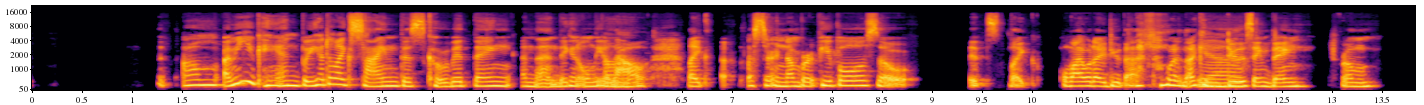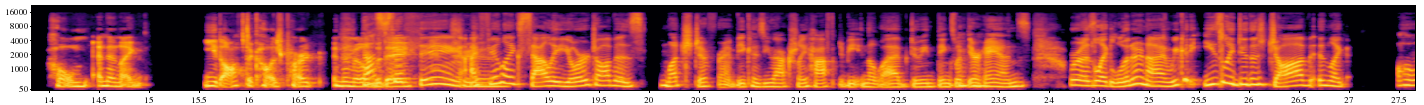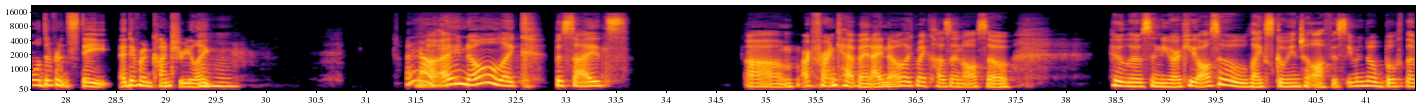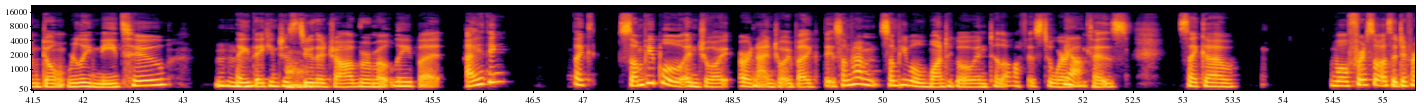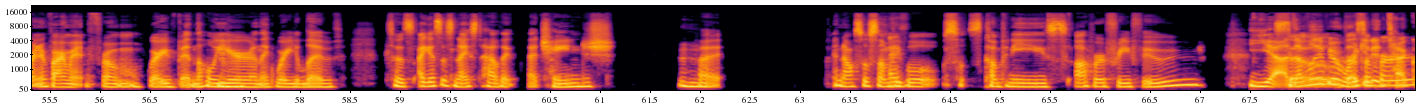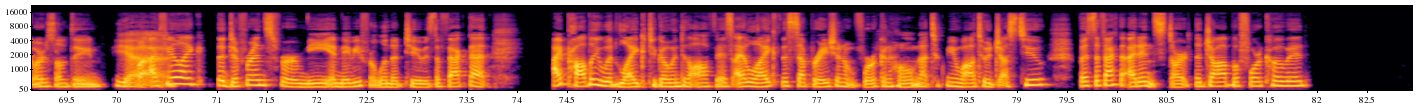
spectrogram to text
Um, I mean, you can, but you have to like sign this COVID thing, and then they can only Oh. allow like a, a certain number of people. So it's like, why would I do that when I can Yeah. do the same thing from home and then like eat off the college park in the middle That's of the day? The thing. I feel like Sally, your job is much different because you actually have to be in the lab doing things with your Mhm. hands. Whereas like Lynn and I, we could easily do this job in like a whole different state, a different country. Like Mhm. I don't know. Yeah. I know, like, besides um our friend Kevin, I know like my cousin also who lives in New York, he also likes going to office, even though both of them don't really need to. Mhm. Like they can just do their job remotely. But I think like some people enjoy or not enjoy, but like they, sometimes some people want to go into the office to work Yeah. because it's like a well, first of all, it's a different environment from where you've been the whole Mhm. year and like where you live. So it's I guess it's nice to have like that change Mhm. but and also some people companies offer free food yeah, definitely if you're working in tech or something. yeah But I feel like the difference for me and maybe for Linda too is the fact that I probably would like to go into the office. I like the separation of work and home. That took me a while to adjust to. But it's the fact that I didn't start the job before COVID.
